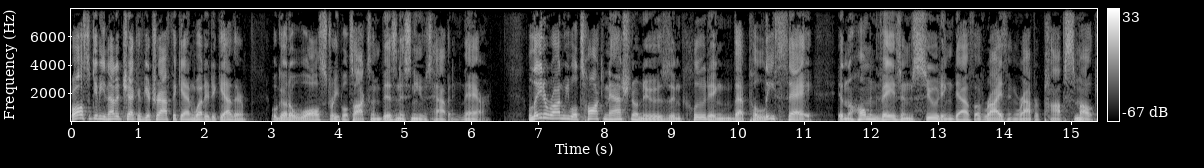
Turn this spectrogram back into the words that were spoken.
We'll also give you another check of your traffic and weather together. We'll go to Wall Street. We'll talk some business news happening there. Later on, we will talk national news, including that police say in the home invasion shooting death of rising rapper Pop Smoke,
